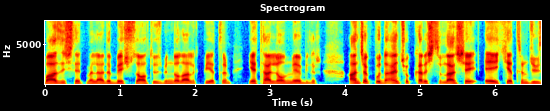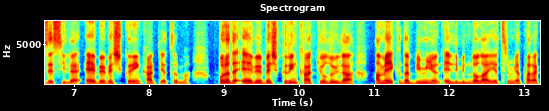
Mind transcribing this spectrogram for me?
bazı işletmelerde 500-600 bin dolarlık bir yatırım yeterli olmayabilir. Ancak burada en çok karıştırılan şey E2 yatırımcı vizesiyle EB5 Green Card yatırımı. Burada EB5 Green Card yoluyla Amerika'da 1 milyon 50 bin dolar yatırım yaparak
